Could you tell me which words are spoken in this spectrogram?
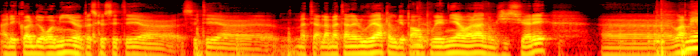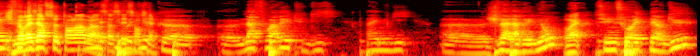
à l'école de Romy parce que c'était c'était mater- la maternelle ouverte là où les parents pouvaient venir, voilà, donc j'y suis allé. Voilà. Mais je ça- me réserve ce temps-là, Non, voilà, ça c'est essentiel. dire que la soirée, tu dis à Émilie, je vais à la réunion, Ouais, c'est une soirée de perdu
